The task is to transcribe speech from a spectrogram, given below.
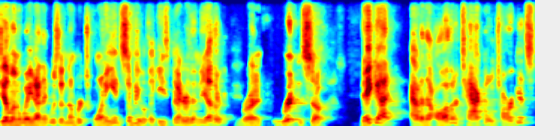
Dillon Wade, I think, was a number twenty, and some people think he's better than the other Right. Britton. So they got out of the, all their tackle targets.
